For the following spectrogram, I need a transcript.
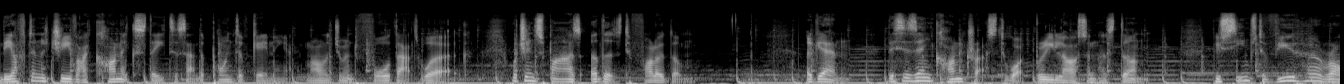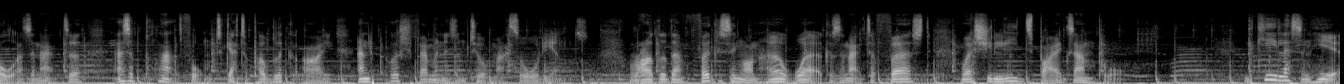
They often achieve iconic status at the point of gaining acknowledgement for that work, which inspires others to follow them. Again, this is in contrast to what Brie Larson has done, who seems to view her role as an actor as a platform to get a public eye and push feminism to a mass audience, rather than focusing on her work as an actor first, where she leads by example. The key lesson here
